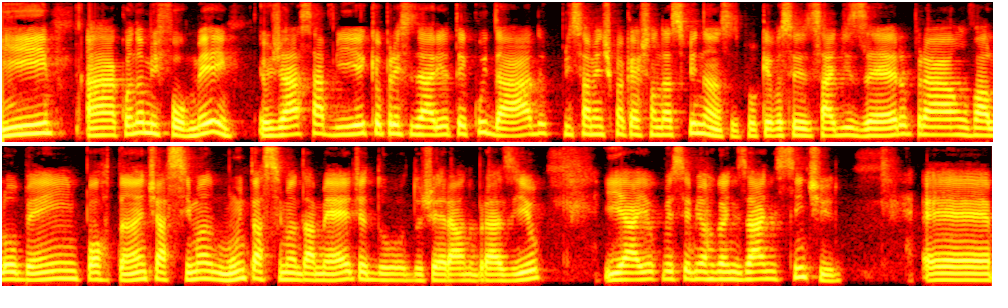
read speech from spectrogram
E ah, quando eu me formei, eu já sabia que eu precisaria ter cuidado, principalmente com a questão das finanças, porque você sai de zero para um valor bem importante, acima, muito acima da média do, do geral no Brasil, e aí eu comecei a me organizar nesse sentido. É,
